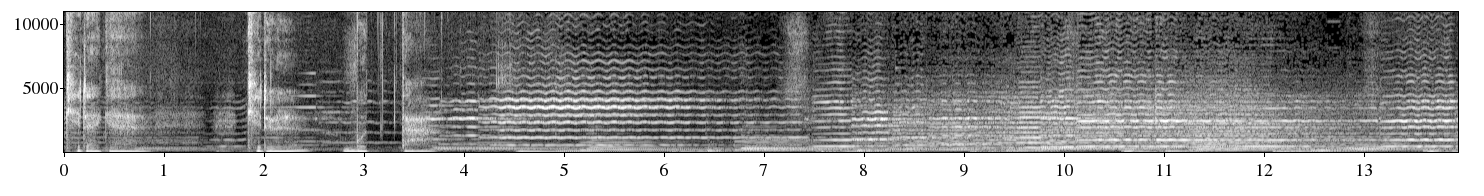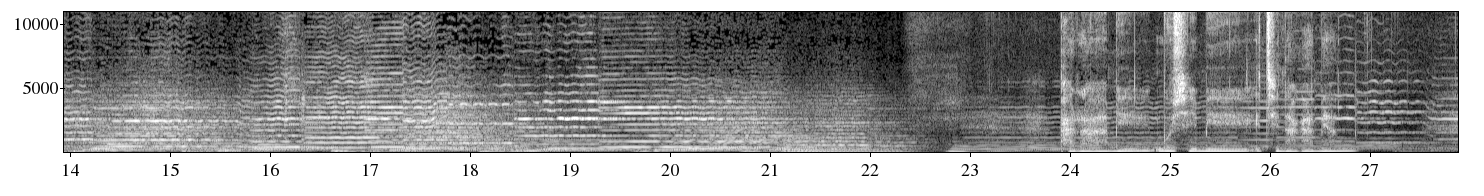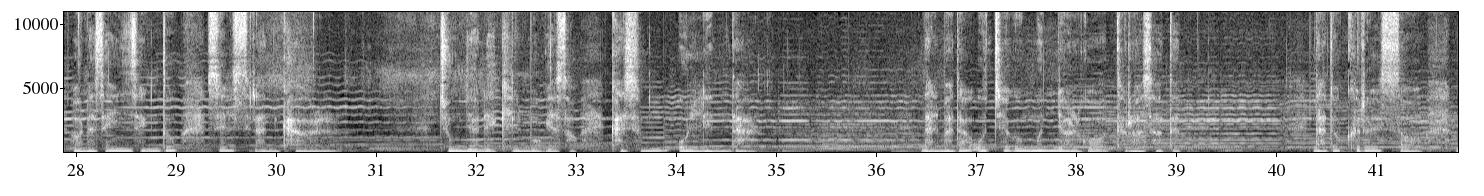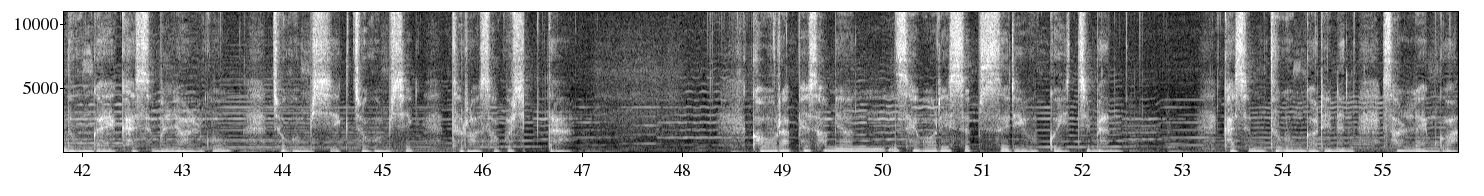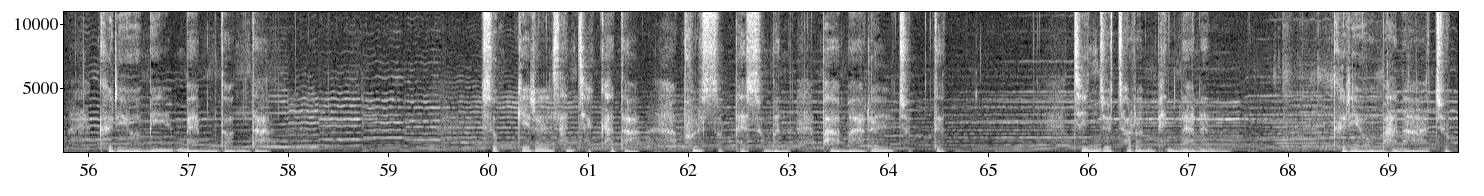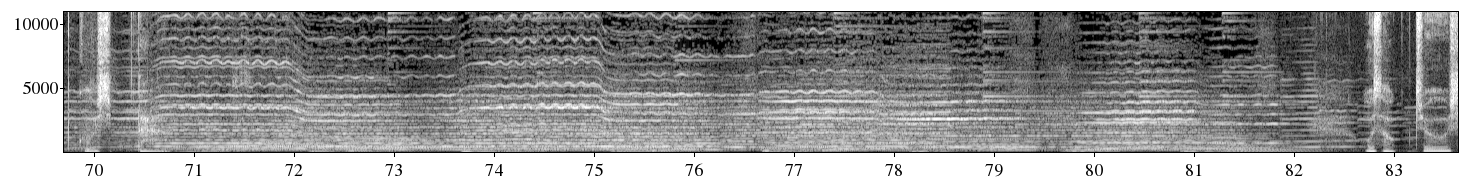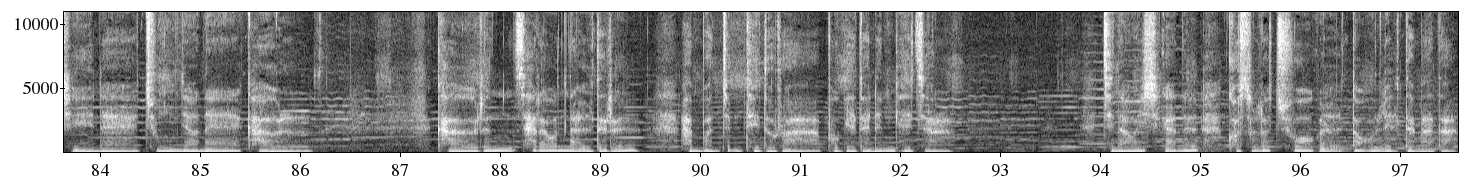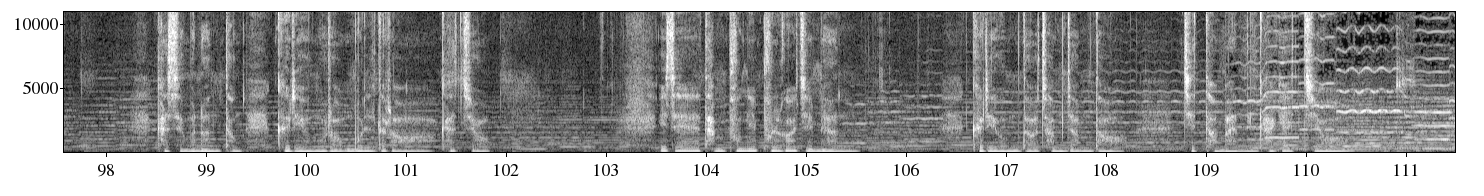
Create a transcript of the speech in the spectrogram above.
길에게 길을 묻 무심히 지나가면 어느새 인생도 쓸쓸한 가을. 중년의 길목에서 가슴 울린다. 날마다 우체국 문 열고 들어서듯 나도 글을 써 누군가의 가슴을 열고 조금씩 조금씩 들어서고 싶다. 거울 앞에 서면 세월이 씁쓸히 웃고 있지만 가슴 두근거리는 설렘과 그리움이 맴돈다. 숲길을 산책하다 풀숲에 숨은 밤알을 줍듯 진주처럼 빛나는 그리움 하나 줍고 싶다. 오석주 시인의 중년의 가을. 가을은 살아온 날들을 한 번쯤 뒤돌아 보게 되는 계절. 지나온 시간을 거슬러 추억을 떠올릴 때마다 가슴은 온통 그리움으로 물들어 가죠. 이제 단풍이 붉어지면 그리움도 점점 더 짙어만 가겠죠.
